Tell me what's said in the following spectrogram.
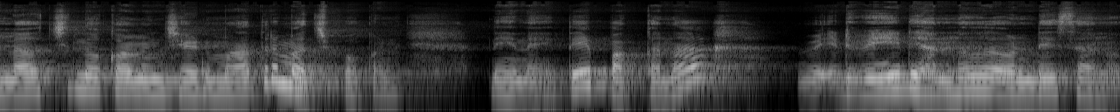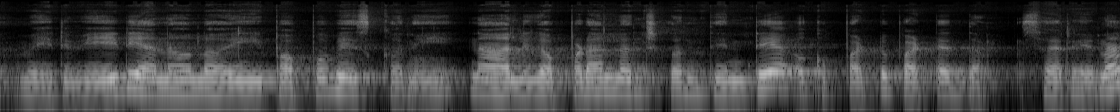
ఎలా వచ్చిందో కామెంట్ చేయడం మాత్రం మర్చిపోకండి. నేనైతే పక్కన వేడి వేడి అన్నం వండేసాను వేడి వేడి అన్నంలో ఈ పప్పు వేసుకొని నాలుగు అప్పడాలు నంచుకొని తింటే ఒక పట్టు పట్టేద్దాం. సరేనా?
